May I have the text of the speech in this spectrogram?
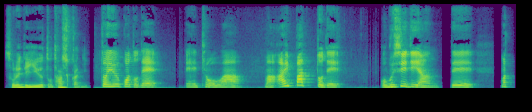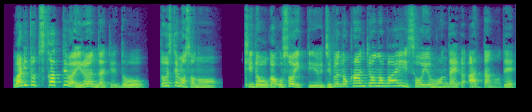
それで言うと確かに。ということで、えー今日は、まあ、iPad で Obsidian って、まあ、割と使ってはいるんだけど、どうしてもその、起動が遅いっていう自分の環境の場合、そういう問題があったので、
